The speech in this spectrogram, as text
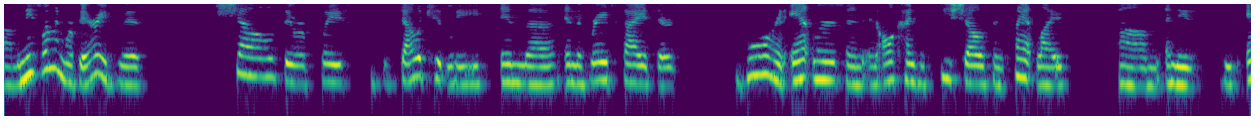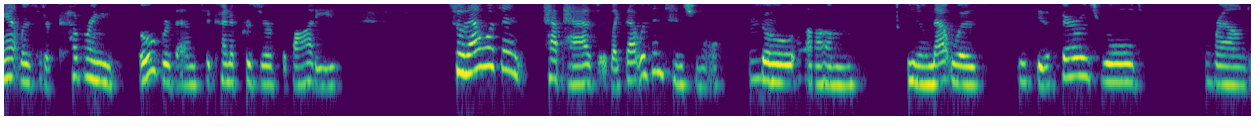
Um, and these women were buried with shells. They were placed delicately in the in the grave site. There's boar and antlers and, and all kinds of seashells and plant life um, and these these antlers that are covering over them to kind of preserve the bodies. So that wasn't haphazard, like that was intentional. Mm-hmm. So um, you know, and that was let's see, the pharaohs ruled around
